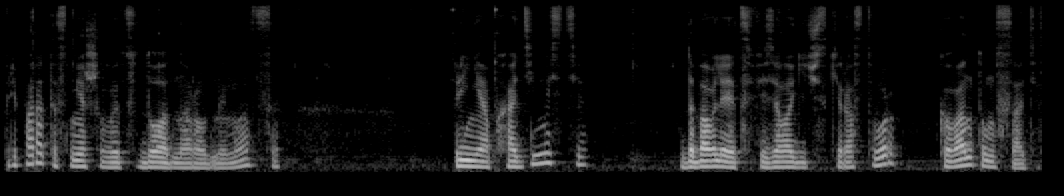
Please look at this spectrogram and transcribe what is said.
Препараты смешиваются до однородной массы. При необходимости добавляется физиологический раствор Quantum Satis.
